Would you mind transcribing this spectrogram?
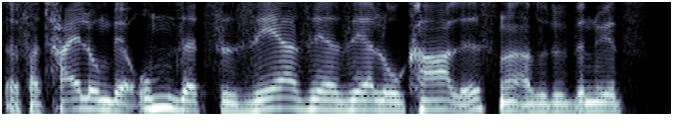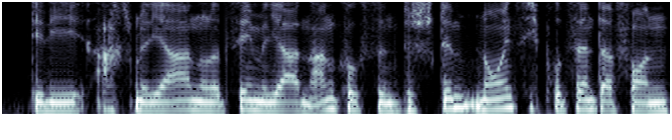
äh, Verteilung der Umsätze sehr, sehr, sehr lokal ist. Ne? Also du, wenn du jetzt dir die 8 Milliarden oder 10 Milliarden anguckst, sind bestimmt 90 Prozent davon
